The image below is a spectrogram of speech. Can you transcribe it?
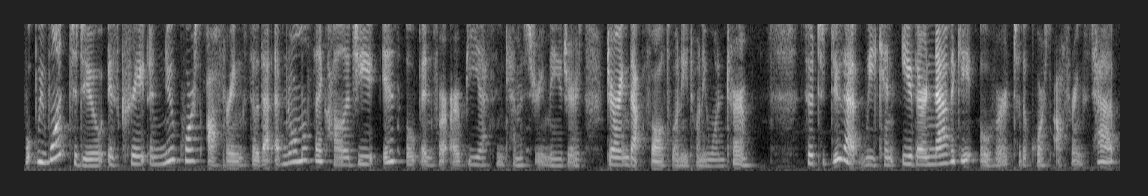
what we want to do is create a new course offering so that abnormal psychology is open for our BS and chemistry majors during that fall 2021 term. So to do that, we can either navigate over to the course offerings tab,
